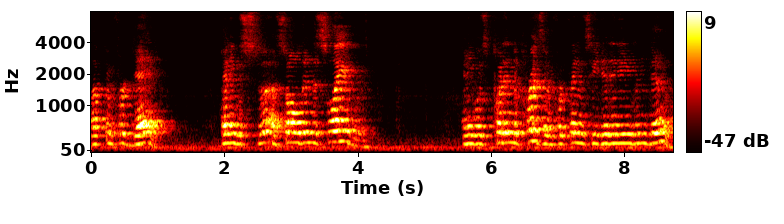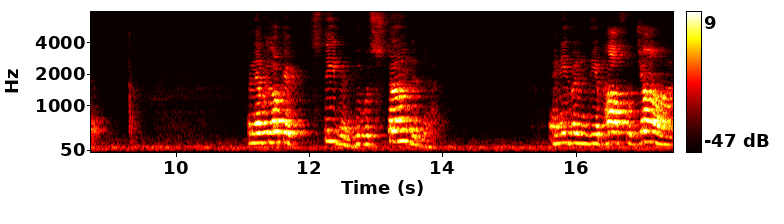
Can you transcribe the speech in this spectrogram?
left him for dead. Then he was uh, sold into slavery. And he was put into prison for things he didn't even do. And then we look at Stephen, who was stoned to death. And even the Apostle John,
